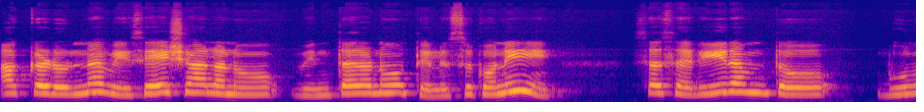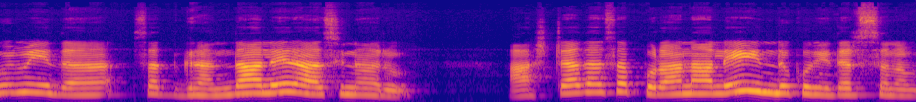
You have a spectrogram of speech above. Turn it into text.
అక్కడున్న విశేషాలను వింతలను తెలుసుకొని సశరీరంతో భూమి మీద సద్గ్రంథాలే రాసినారు. అష్టాదశ పురాణాలే ఇందుకు నిదర్శనం.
